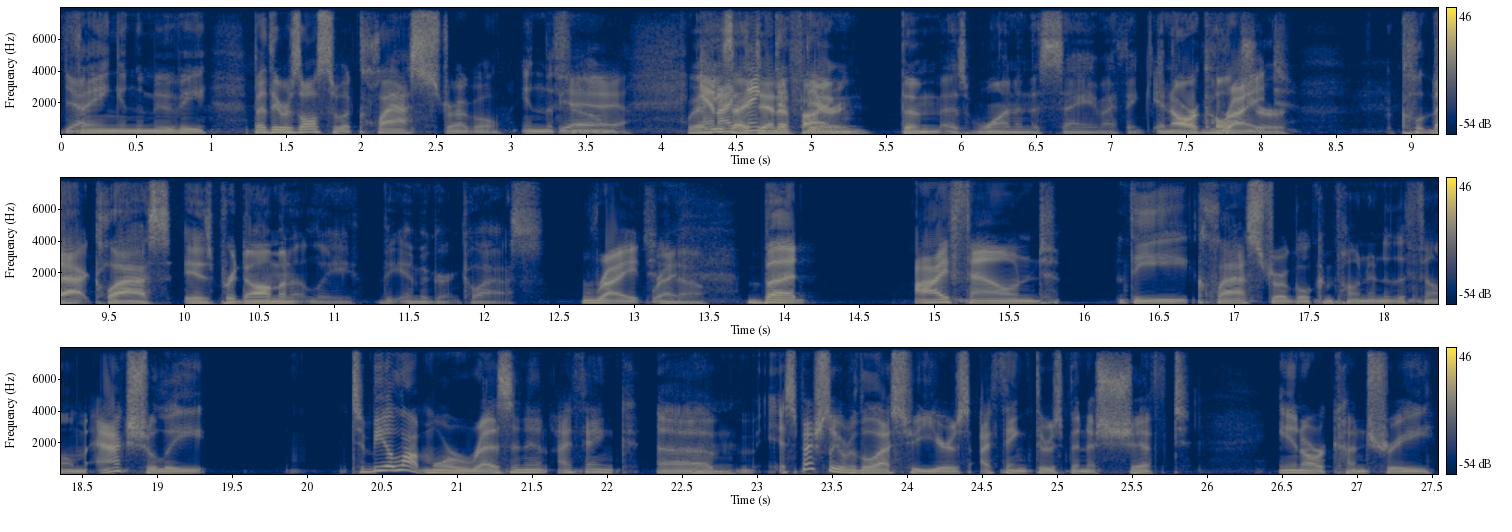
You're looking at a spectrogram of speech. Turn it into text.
Yeah. thing in the movie, but there was also a class struggle in the Yeah, film. yeah, yeah. Well, and he's I think that identifying them as one and the same. I think in our culture, Right. cl- that class is predominantly the immigrant class. Right. Right. know? But I found the class struggle component of the film actually to be a lot more resonant, I think. Uh, Especially over the last few years, I think there's been a shift in our country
